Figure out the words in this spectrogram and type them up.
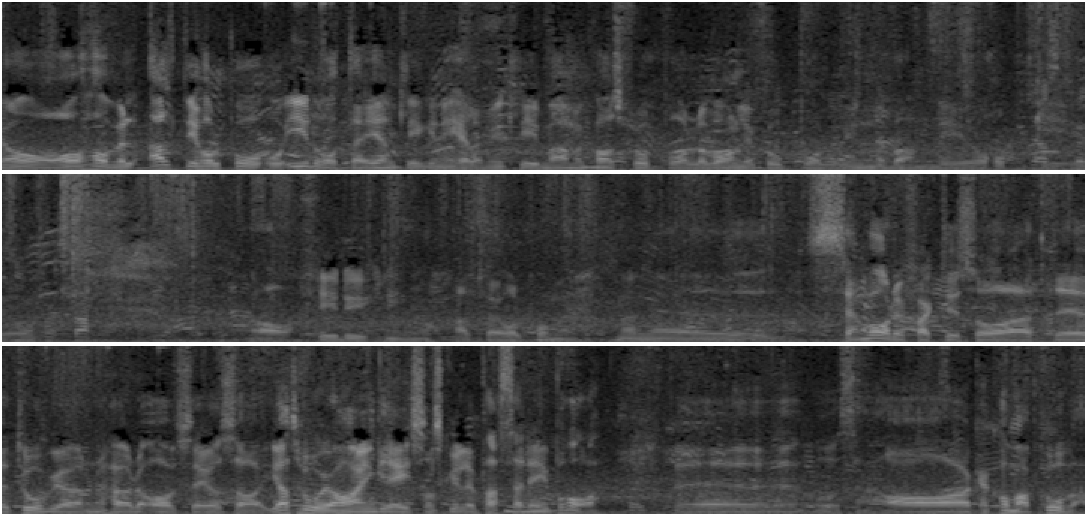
Jag har väl alltid hållit på och idrotta egentligen i hela mitt liv med amerikansk fotboll och vanlig fotboll och innebandy och hockey och ja, fridykning och allt vad jag hållit på med. Men eh, sen var det faktiskt så att eh, Torbjörn hörde av sig och sa jag tror jag har en grej som skulle passa dig bra. Eh, och sen, ja, jag kan komma och prova.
